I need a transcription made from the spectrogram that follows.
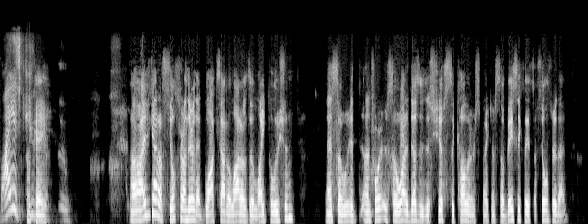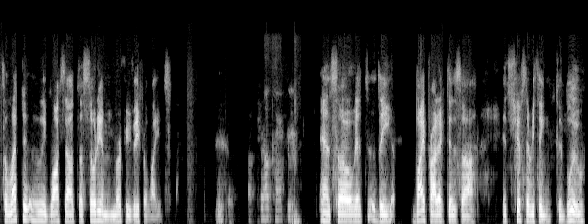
Why is Jupiter Okay. blue? Uh, I've got a filter on there that blocks out a lot of the light pollution, and so it unfor- so what it does is it shifts the color spectrum. So basically, it's a filter that selectively blocks out the sodium and mercury vapor lights, Okay. and so it the byproduct is uh, it shifts everything to blue.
